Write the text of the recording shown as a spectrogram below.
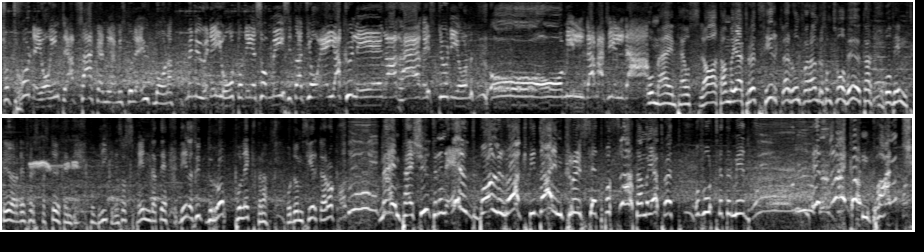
så trodde jag inte att Sakaniemi skulle utmana. Men nu är det gjort och det är så mysigt att jag ejakulerar här i studion. Åh, milda Matilda! Och Mäenpää och Zlatan vad jag trött cirklar runt varandra som två hökar. Och vem ska göra den första stöten? Publiken är så spänd att det delas ut dropp på läktarna. Och de cirklar och... Mäenpää skjuter en eldboll rakt i daimkrysset på Zlatan vad jag är trött. Och fortsätter med... En dragon punch!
